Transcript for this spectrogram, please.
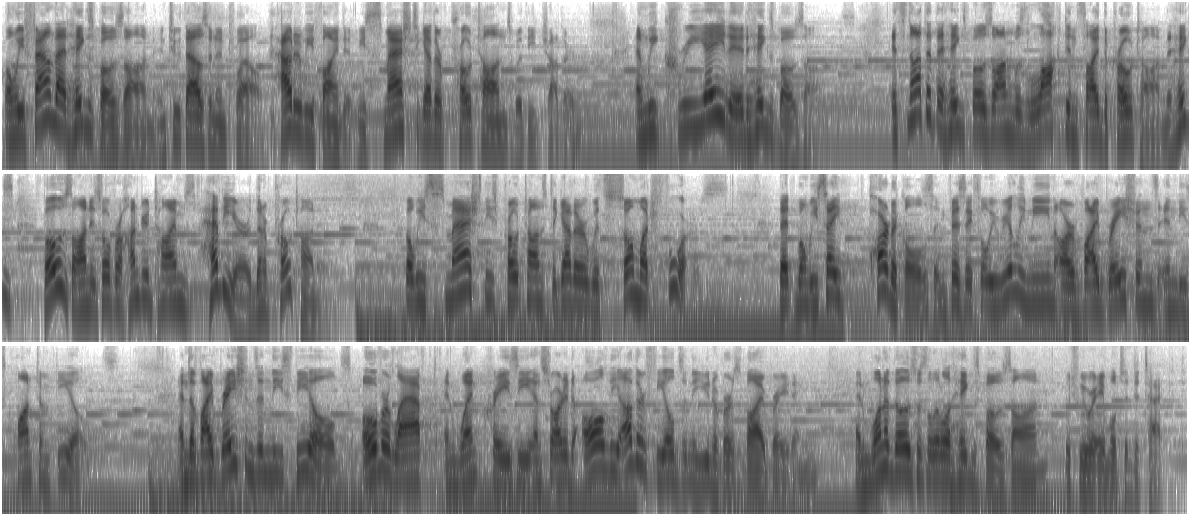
When we found that Higgs boson in 2012, how did we find it? We smashed together protons with each other, and we created Higgs bosons. It's not that the Higgs boson was locked inside the proton. The Higgs boson is over 100 times heavier than a proton is. But we smashed these protons together with so much force that when we say particles in physics, what we really mean are vibrations in these quantum fields. And the vibrations in these fields overlapped and went crazy and started all the other fields in the universe vibrating. And one of those was a little Higgs boson, which we were able to detect.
